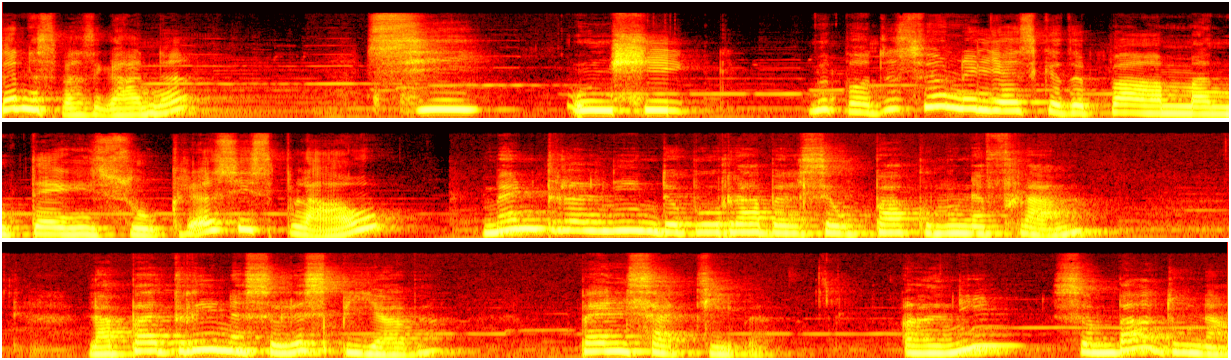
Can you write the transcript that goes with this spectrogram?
Tens pas gana? Sí, un xic. Me podes fer una llesca de pa amb mantega i sucre, si plau? Mentre el nin devorava el seu pa com una flam, la padrina se l'espiava, pensativa. El nin se'n va adonar.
